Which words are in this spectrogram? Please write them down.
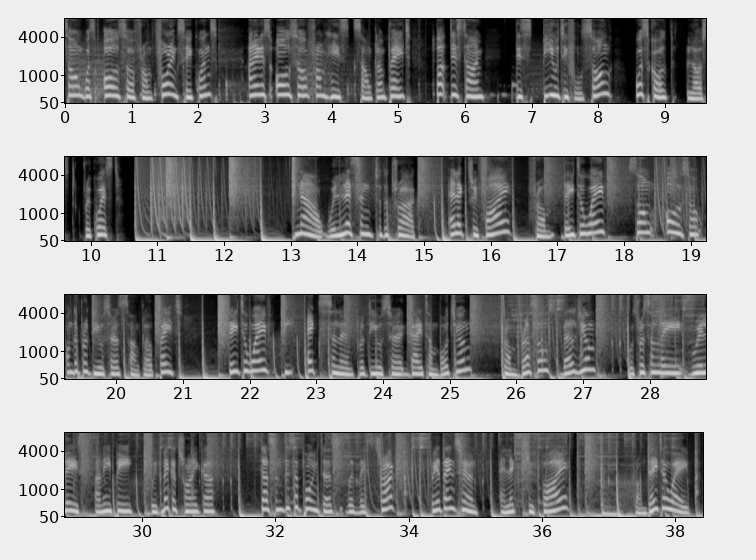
Song was also from Foreign Sequence and it is also from his SoundCloud page, but this time this beautiful song was called Lost Request. Now we listen to the track Electrify from Datawave, song also on the producer's SoundCloud page. Datawave, the excellent producer Gaetan Botion from Brussels, Belgium, who's recently released an EP with Mechatronica, doesn't disappoint us with this track. Pay attention, Electrify from Datawave. abstract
